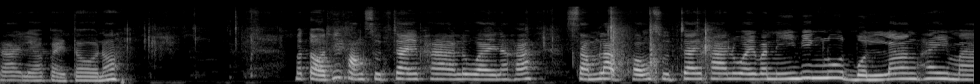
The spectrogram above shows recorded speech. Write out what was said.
ได้แล้วไปต่อเนาะมาต่อที่ของสุดใจพารวยนะคะสำหรับของสุดใจพารวยวันนี้วิ่งลูดบนล่างให้มา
